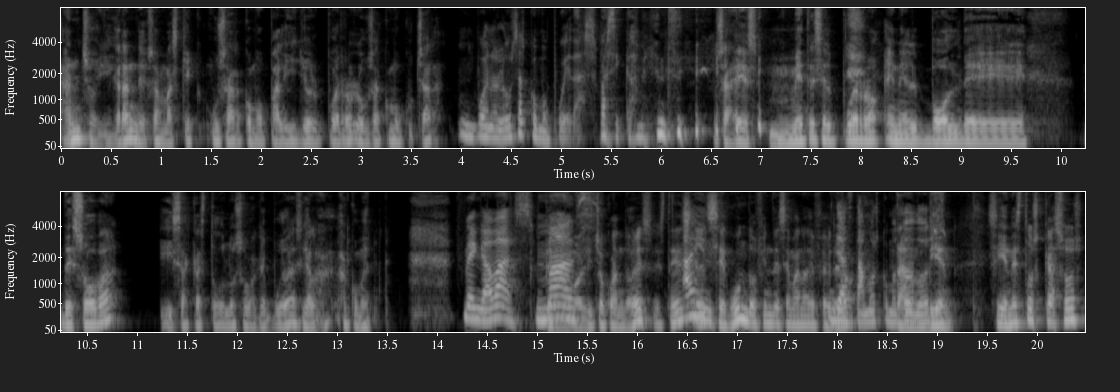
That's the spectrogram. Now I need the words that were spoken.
ancho y grande, o sea, más que usar como palillo el puerro, lo usas como cuchara. Bueno, lo usas como puedas, básicamente. O sea, es metes el puerro en el bol de, de soba y sacas todo lo soba que puedas y a, la, a comer. Venga, más, Pero más. No hemos dicho cuándo es. Este es el segundo fin de semana de febrero. Ya estamos como También. todos. También. Sí, en estos casos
